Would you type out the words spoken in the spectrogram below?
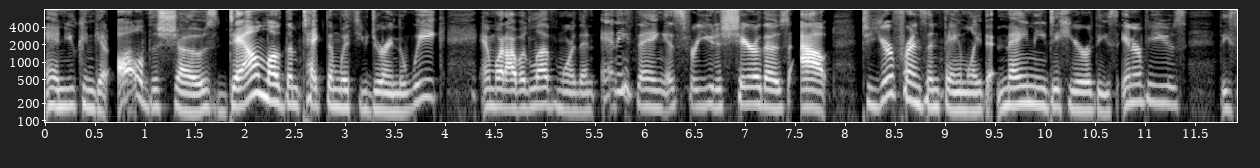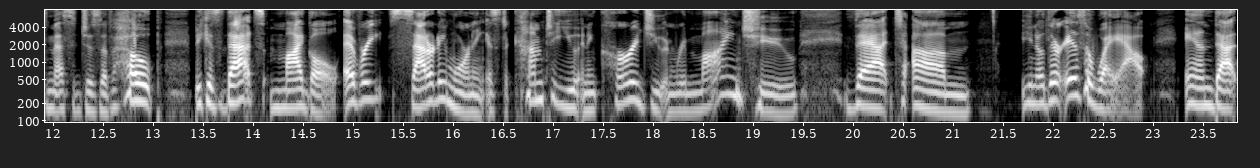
and you can get all of the shows, download them, take them with you during the week. And what I would love more than anything is for you to share those out to your friends and family that may need to hear these interviews these messages of hope because that's my goal. Every Saturday morning is to come to you and encourage you and remind you that um, you know there is a way out and that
